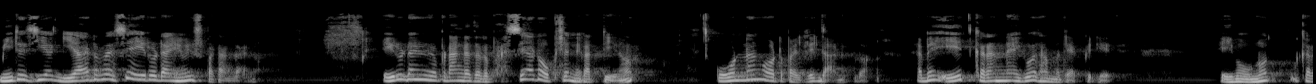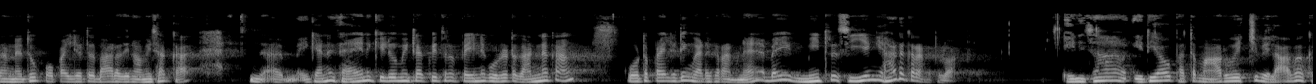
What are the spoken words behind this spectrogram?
මීටර් 100ක් ගියාට පස්සේ ඒරෝඩයිනමික්ස් පටන් ගන්නවා. ඒරෝඩයිනමික්ස් පටන් ගත්තට පස්සේ ආට ඔප්ෂන් එකක් තියෙනවා. ඕනනම් ඕටෝ පයිලට් දාන්න පුළුවන්. හැබැයි ඒත් කරන්න නැහැ කිව්ව සම්මතයක් විදියට. එහෙම වුණොත් කරන්න නැතුව කොපයිලට් බාර දෙනවා මිසක් ඒ කියන්නේ සෑහෙන කිලෝමීටරයක් විතර ප්ලේන් එක උඩට ගන්නකම් ඕටෝ පයිලටින් වැඩ කරන්නේ නැහැ. හැබැයි මීටර 100න් එහාට කරන්න පුළුවන්. ඒ නිසා ඉරියව් පත මාරු වෙච්ච වෙලාවක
